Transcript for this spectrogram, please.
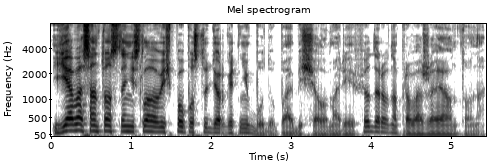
«Я вас, Антон Станиславович, попусту дергать не буду», — пообещала Мария Федоровна, провожая Антона.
